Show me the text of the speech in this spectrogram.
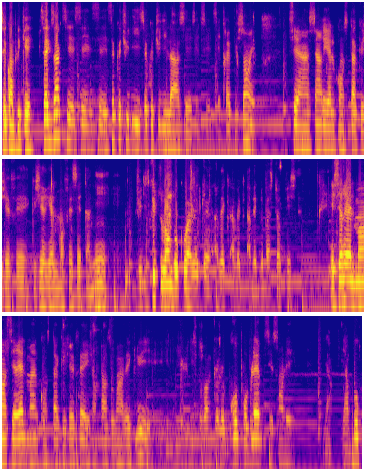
C'est compliqué. C'est exact. C'est ce que tu dis. Ce que tu dis là, c'est très puissant. Et c'est un, un réel constat que j'ai fait, que j'ai réellement fait cette année. Je discute souvent beaucoup avec, euh, avec, avec, avec le pasteur Chris. Et c'est réellement, réellement un constat que j'ai fait et j'en parle souvent avec lui. Et je lui dis souvent que le gros problème, ce sont les. Il y a, y a beaucoup.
